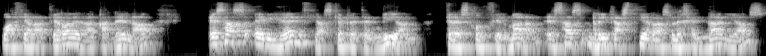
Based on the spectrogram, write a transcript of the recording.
o hacia la tierra de la canela, esas evidencias que pretendían que les confirmaran esas ricas tierras legendarias,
